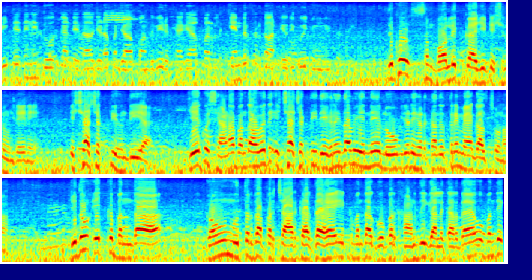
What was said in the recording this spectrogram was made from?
ਬੀਤੇ ਦਿਨ ਹੀ 2 ਘੰਟੇ ਦਾ ਜਿਹੜਾ ਪੰਜਾਬ ਬੰਦ ਵੀ ਰੱਖਿਆ ਗਿਆ ਪਰ ਕੇਂਦਰ ਸਰਕਾਰ ਤੇ ਉਹਦੀ ਕੋਈ ਜੂਨ ਨਹੀਂ ਸਰਦੀ ਦੇਖੋ ਸਿੰਬੋਲਿਕ ਐਜੀਟੇਸ਼ਨ ਹੁੰਦੇ ਨੇ ਇੱਛਾ ਸ਼ਕਤੀ ਹੁੰਦੀ ਹੈ। ਜੇ ਕੋਈ ਸਿਆਣਾ ਬੰਦਾ ਹੋਵੇ ਤੇ ਇੱਛਾ ਸ਼ਕਤੀ ਦੇਖ ਲੈਂਦਾ ਵੀ ਇੰਨੇ ਲੋਕ ਜਿਹੜੇ ਸੜਕਾਂ ਦੇ ਉੱਤੇ ਮੈਂ ਗੱਲ ਸੁਣਾ। ਜਦੋਂ ਇੱਕ ਬੰਦਾ ਗਊ ਮੂਤਰ ਦਾ ਪ੍ਰਚਾਰ ਕਰਦਾ ਹੈ, ਇੱਕ ਬੰਦਾ ਗੋਬਰ ਖਾਣ ਦੀ ਗੱਲ ਕਰਦਾ ਹੈ, ਉਹ ਬੰਦੇ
